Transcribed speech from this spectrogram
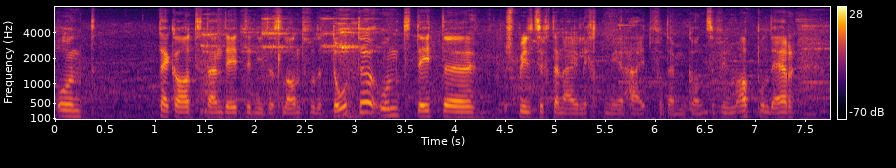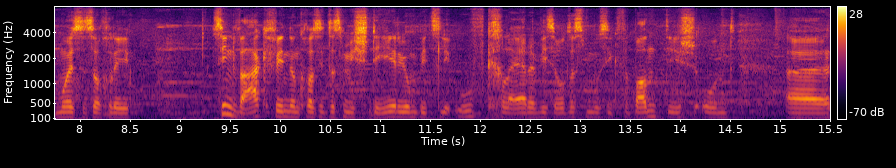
Und der geht dann dort in das Land der Toten und dort äh, spielt sich dann eigentlich die Mehrheit von dem ganzen Film ab und er muss so ein bisschen seinen Weg finden und quasi das Mysterium ein bisschen aufklären, wieso das Musik verbannt ist und äh,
